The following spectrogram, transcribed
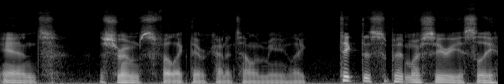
And the shrooms felt like they were kind of telling me, like, take this a bit more seriously.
